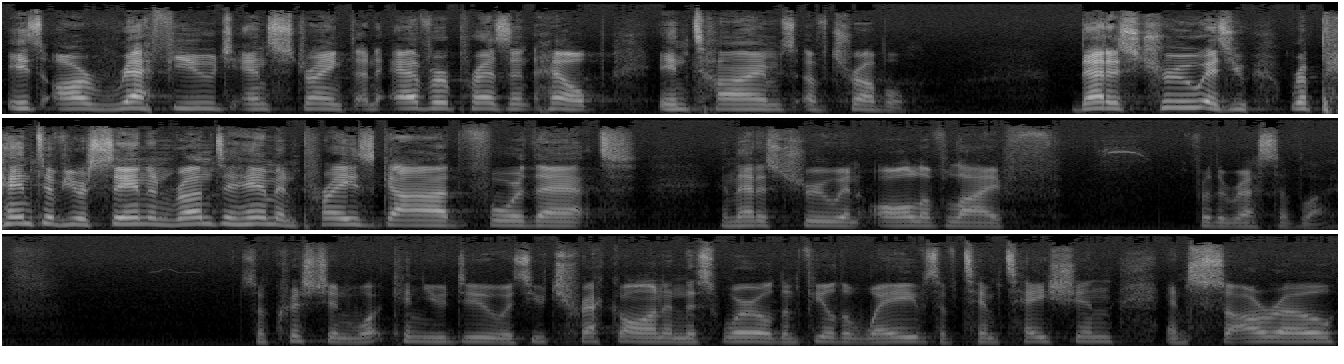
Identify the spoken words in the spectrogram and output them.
is our refuge and strength, an ever present help in times of trouble. That is true as you repent of your sin and run to him and praise God for that. And that is true in all of life for the rest of life. So, Christian, what can you do as you trek on in this world and feel the waves of temptation and sorrow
